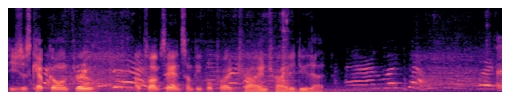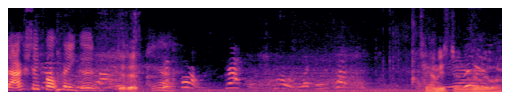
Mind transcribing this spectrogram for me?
He just kept going through. That's what I'm saying. Some people probably try and try to do that. It actually felt pretty good. Did it? Yeah. Tammy's doing really well.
